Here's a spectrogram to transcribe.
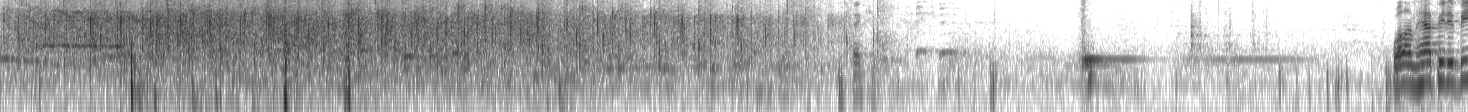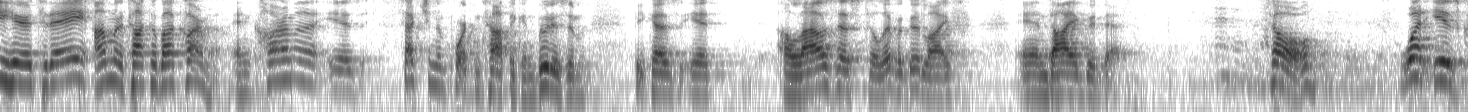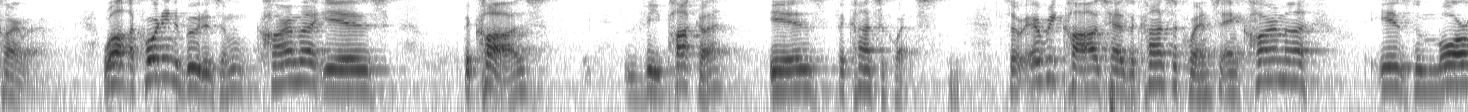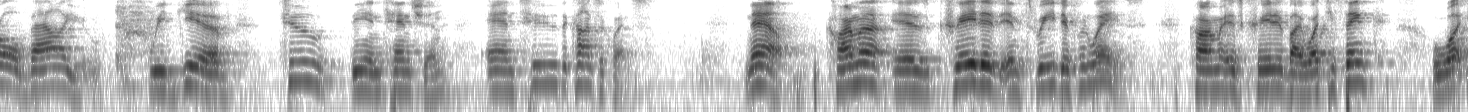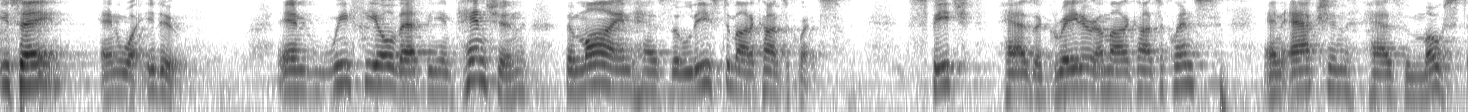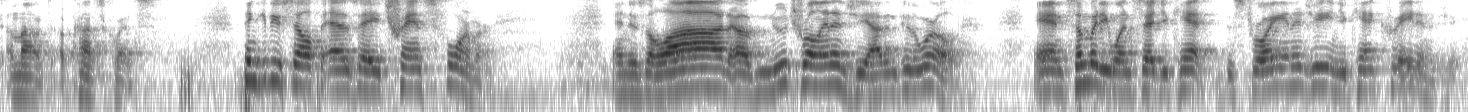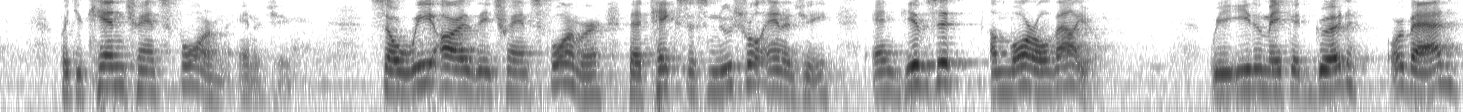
Well, I'm happy to be here today. I'm going to talk about karma. And karma is such an important topic in Buddhism because it allows us to live a good life and die a good death. So, what is karma? Well, according to Buddhism, karma is the cause, vipaka is the consequence. So every cause has a consequence, and karma is the moral value we give to the intention and to the consequence. Now, karma is created in three different ways. Karma is created by what you think, what you say, and what you do. And we feel that the intention, the mind, has the least amount of consequence. Speech has a greater amount of consequence and action has the most amount of consequence. Think of yourself as a transformer. And there's a lot of neutral energy out into the world. And somebody once said you can't destroy energy and you can't create energy, but you can transform energy. So we are the transformer that takes this neutral energy and gives it a moral value. We either make it good or bad,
